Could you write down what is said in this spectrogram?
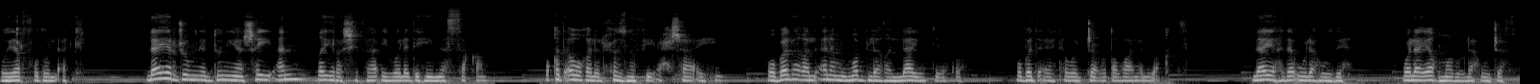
ويرفض الأكل. لا يرجو من الدنيا شيئا غير شفاء ولده من السقم. وقد أوغل الحزن في أحشائه وبلغ الألم مبلغا لا يطيقه وبدأ يتوجع طوال الوقت. لا يهدأ له ذهن ولا يغمض له جفن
